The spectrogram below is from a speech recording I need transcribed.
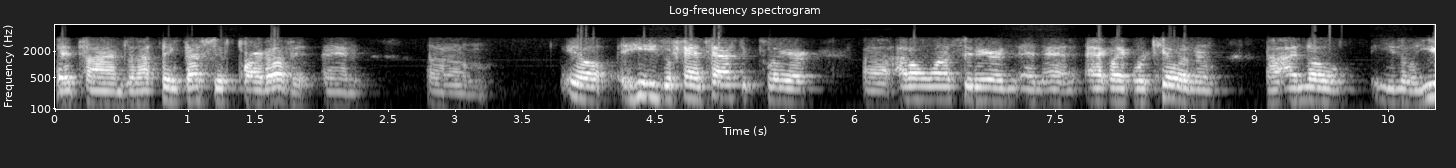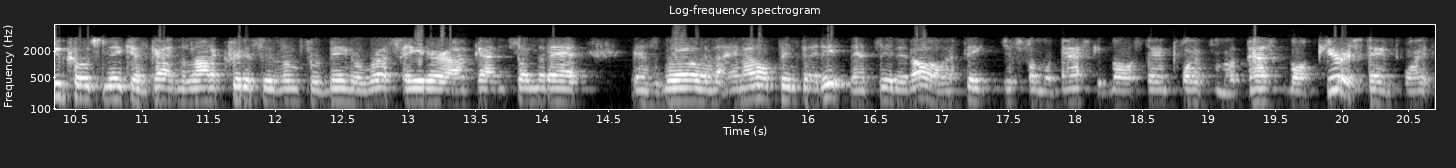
at times, and I think that's just part of it. And um, you know, he's a fantastic player. Uh, I don't want to sit here and, and, and act like we're killing him. Uh, I know, you know, you, Coach Nick, have gotten a lot of criticism for being a Russ hater. I've gotten some of that as well, and, and I don't think that it that's it at all. I think just from a basketball standpoint, from a basketball purist standpoint,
